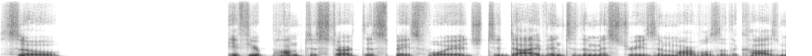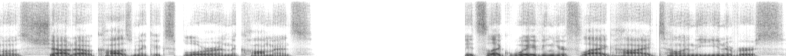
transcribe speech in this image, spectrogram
So, if you're pumped to start this space voyage, to dive into the mysteries and marvels of the cosmos, shout out Cosmic Explorer in the comments. It's like waving your flag high, telling the universe,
